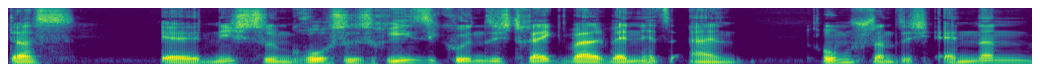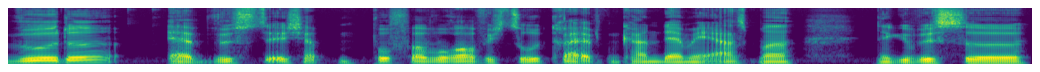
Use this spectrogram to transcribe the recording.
dass er nicht so ein großes Risiko in sich trägt, weil wenn jetzt ein Umstand sich ändern würde, er wüsste, ich habe einen Puffer, worauf ich zurückgreifen kann, der mir erstmal eine gewisse,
